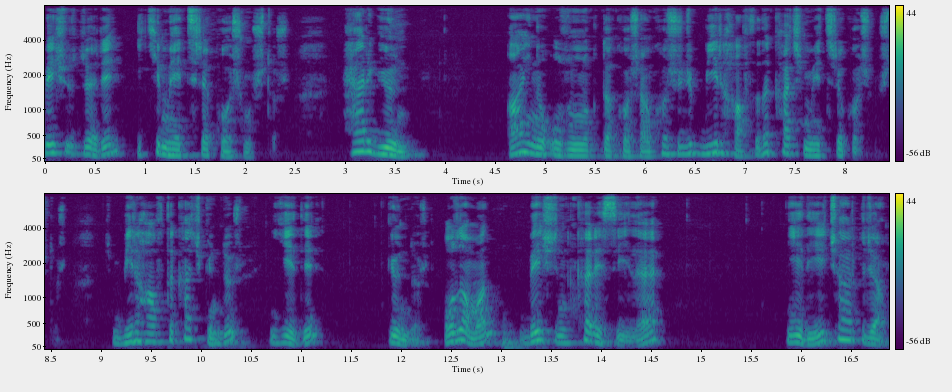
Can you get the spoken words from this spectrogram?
500 üzeri 2 metre koşmuştur. Her gün aynı uzunlukta koşan koşucu bir haftada kaç metre koşmuştur? Şimdi bir hafta kaç gündür? 7 gündür. O zaman 5'in karesiyle 7'yi çarpacağım.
